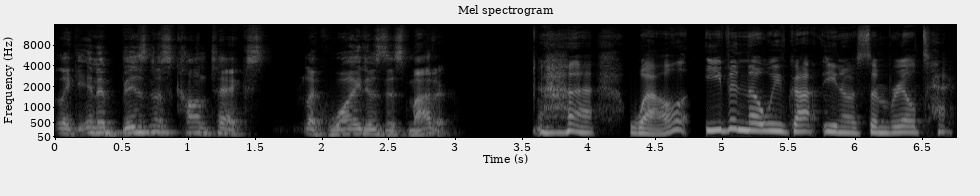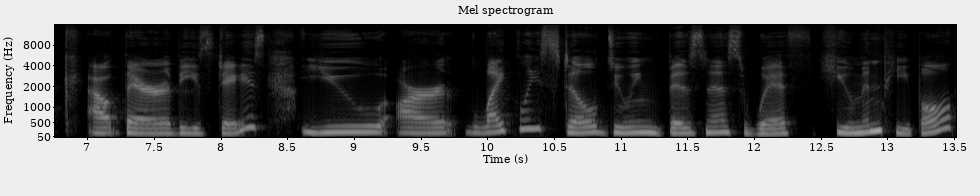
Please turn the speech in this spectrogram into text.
like in a business context, like why does this matter? well, even though we've got, you know, some real tech out there these days, you are likely still doing business with human people,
